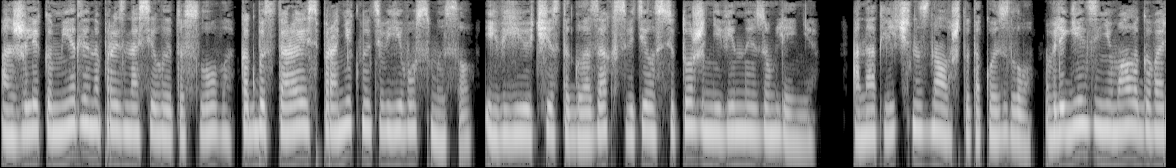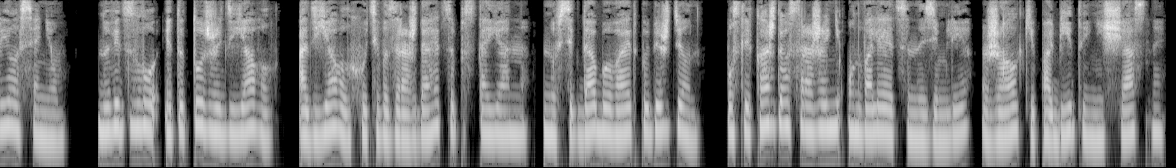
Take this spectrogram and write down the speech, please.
Анжелика медленно произносила это слово, как бы стараясь проникнуть в его смысл, и в ее чистых глазах светилось все то же невинное изумление. Она отлично знала, что такое зло. В легенде немало говорилось о нем. Но ведь зло — это тот же дьявол, а дьявол хоть и возрождается постоянно, но всегда бывает побежден. После каждого сражения он валяется на земле, жалкий, побитый, несчастный.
